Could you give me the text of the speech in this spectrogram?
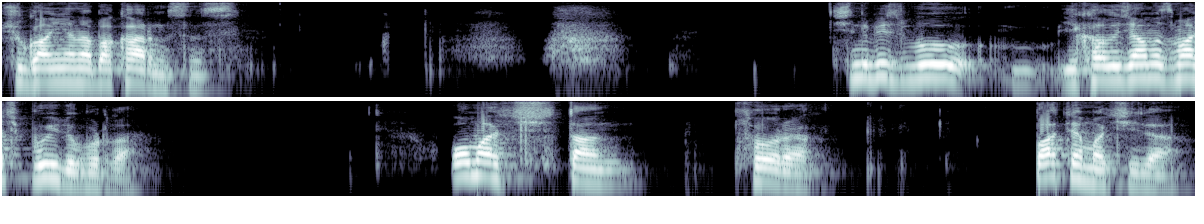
Şu Ganyan'a bakar mısınız? Şimdi biz bu yıkalayacağımız maç buydu burada. O maçtan sonra Bate maçıyla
